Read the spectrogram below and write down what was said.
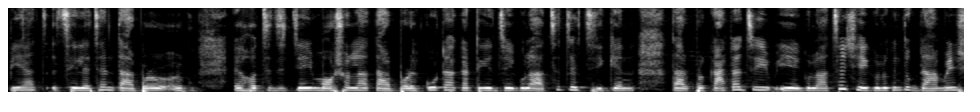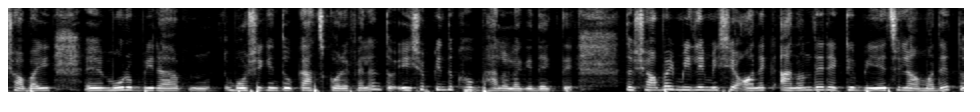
পেঁয়াজ ছিলেছেন, তারপর হচ্ছে যে যেই মশলা, তারপরে কোটাকাটি যেগুলো আছে, যে চিকেন, তারপর কাটা যে ইয়েগুলো আছে, সেইগুলো কিন্তু গ্রামের সবাই মুরব্বীরা বসে কিন্তু কাজ করে ফেলেন। তো এইসব কিন্তু খুব ভালো লাগে দেখতে। তো সবাই মিলেমিশে অনেক আনন্দের একটি বিয়ে ছিল আমাদের। তো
